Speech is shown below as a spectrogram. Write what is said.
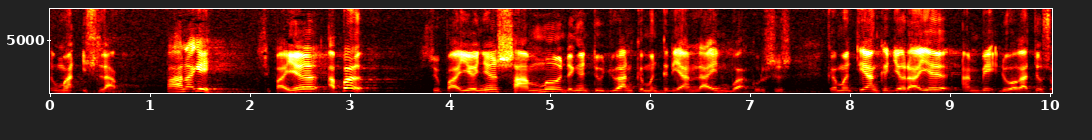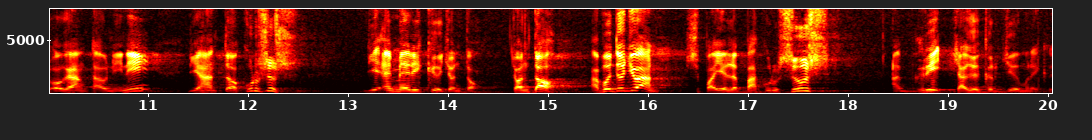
umat Islam. Faham tak lagi? Supaya apa? Supayanya sama dengan tujuan kementerian lain buat kursus. Kementerian Kerja Raya ambil 200 orang tahun ini dia hantar kursus di Amerika contoh. Contoh, apa tujuan? Supaya lepas kursus upgrade cara kerja mereka.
